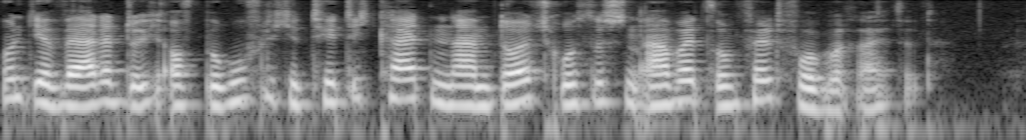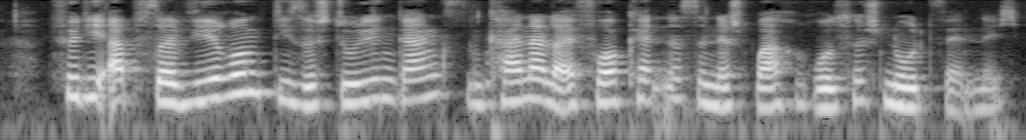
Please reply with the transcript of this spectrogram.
und ihr werdet durch auf berufliche Tätigkeiten in einem deutsch-russischen Arbeitsumfeld vorbereitet für die Absolvierung dieses Studiengangs sind keinerlei Vorkenntnisse in der Sprache Russisch notwendig,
